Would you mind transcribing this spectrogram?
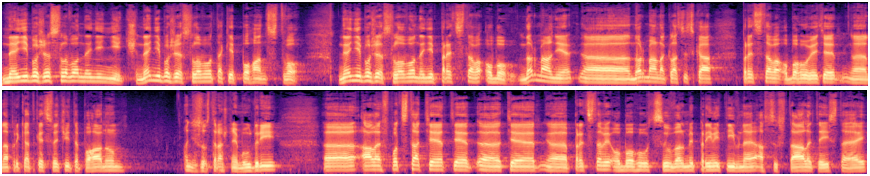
není Bože slovo, není nič. Není Bože slovo, tak je pohanstvo. Není Bože slovo, není představa o Bohu. Normálně, uh, normálna klasická představa o Bohu, víte, uh, například, keď svědčíte pohanům, oni jsou strašně moudrý, Uh, ale v podstatě tě, tě představy o Bohu jsou velmi primitivné a jsou stále ty jisté. Hej.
